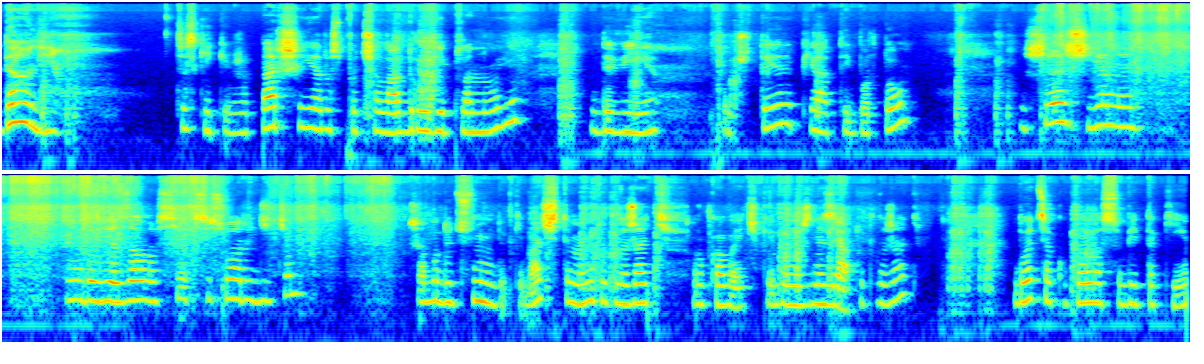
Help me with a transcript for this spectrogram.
далі. Це скільки вже? Перший я розпочала, другий планую. Дві, по чотири, п'ятий бордо. І ще ж я не, не дов'язала всі аксесуари дітям. Ще будуть снудики. Бачите, в мене тут лежать рукавички. Вони ж не зря тут лежать. Доця купила собі такі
